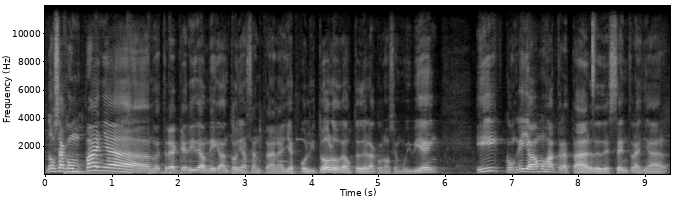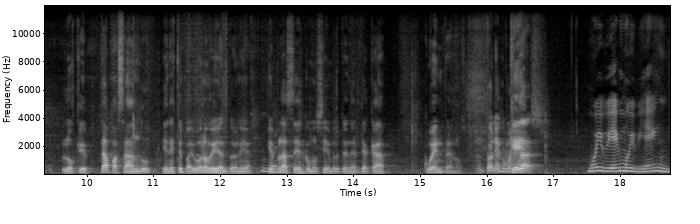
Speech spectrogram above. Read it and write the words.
Nos acompaña nuestra querida amiga Antonia Santana. Ella es politóloga, ustedes la conocen muy bien. Y con ella vamos a tratar de desentrañar lo que está pasando en este país. Buenos días, Antonia. Qué placer, como siempre, tenerte acá. Cuéntanos. Antonia, ¿cómo estás? Muy bien, muy bien.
